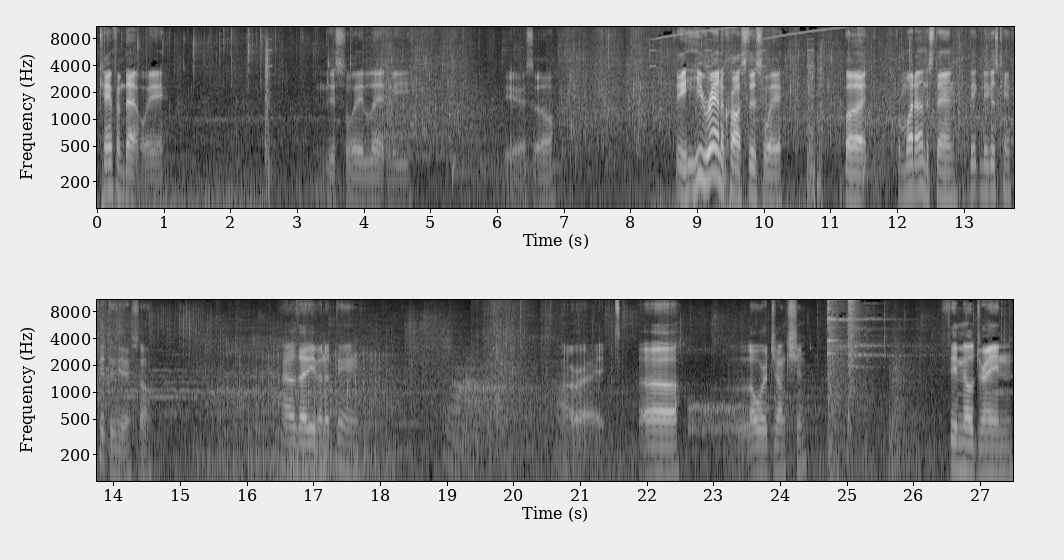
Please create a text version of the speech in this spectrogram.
came from that way. This way led me Yeah. so... See, he ran across this way but from what I understand, big niggas can't fit through here, so. How's that even a thing? Alright. Uh, lower junction. Female drain.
